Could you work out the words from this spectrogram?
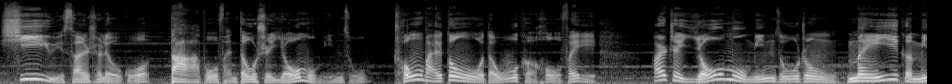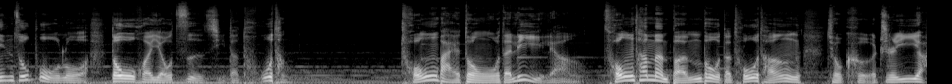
西域三十六国大部分都是游牧民族，崇拜动物的无可厚非。而这游牧民族中，每一个民族部落都会有自己的图腾，崇拜动物的力量，从他们本部的图腾就可知一二。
